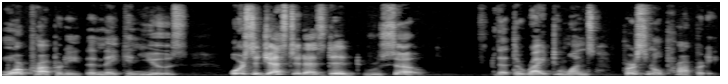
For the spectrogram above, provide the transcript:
more property than they can use or suggested, as did Rousseau, that the right to one's personal property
